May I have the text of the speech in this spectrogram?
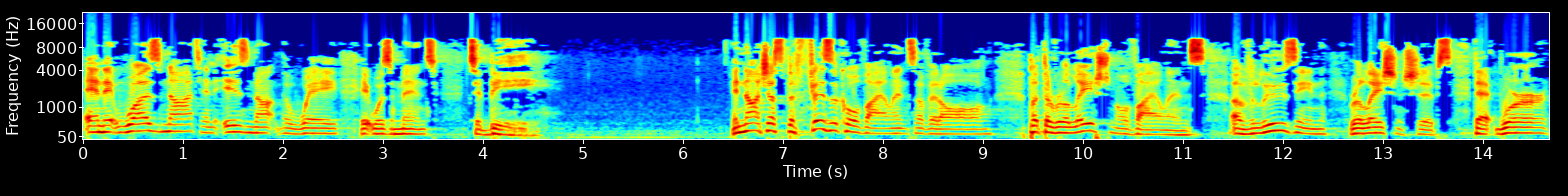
and it was not and is not the way it was meant to be. And not just the physical violence of it all, but the relational violence of losing relationships that were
